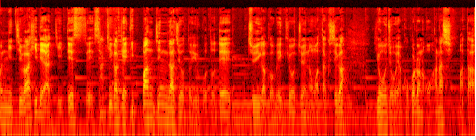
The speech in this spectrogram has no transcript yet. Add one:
こんにちは秀明です、えー、先駆け一般人ラジオということで中医学を勉強中の私が養生や心のお話また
